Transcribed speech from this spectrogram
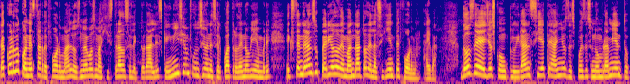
De acuerdo con esta reforma, los nuevos magistrados electorales que inician funciones el 4 de noviembre extenderán su periodo de mandato de la siguiente forma. Ahí va. Dos de ellos concluirán siete años después de su nombramiento,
